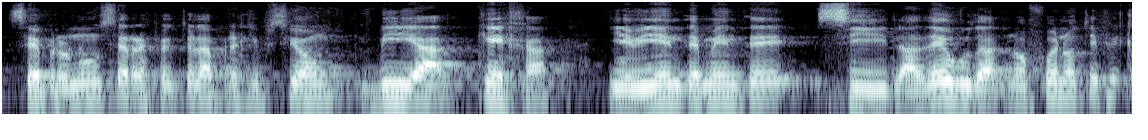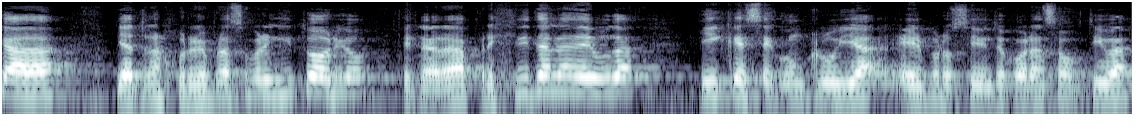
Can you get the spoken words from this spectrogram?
se pronuncie respecto de la prescripción vía queja y evidentemente si la deuda no fue notificada, ya transcurrió el plazo prescriptorio, declarará prescrita la deuda y que se concluya el procedimiento de cobranza coactiva,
